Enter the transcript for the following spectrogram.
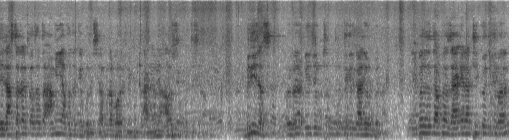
এই রাস্তাটার কথা তো আমি আপনাদেরকে বলেছি, আপনারা বলেননি কিন্তু আগে আমি আলোচনা করতেছিলাম। ব্রিজ আছে, ওইভাবে ব্রিজে দিকের গাড়ি উঠবে না। এইভাবে যদি আপনারা জায়গাটা ঠিক করে দিতে পারেন,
